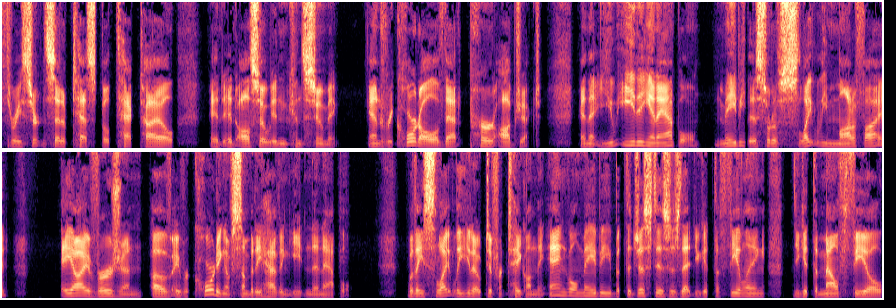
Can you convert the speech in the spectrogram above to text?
through a certain set of tests, both tactile and, and also in consuming, and record all of that per object. And that you eating an apple, maybe this sort of slightly modified AI version of a recording of somebody having eaten an apple with a slightly, you know, different take on the angle, maybe. But the gist is, is that you get the feeling, you get the mouth feel,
